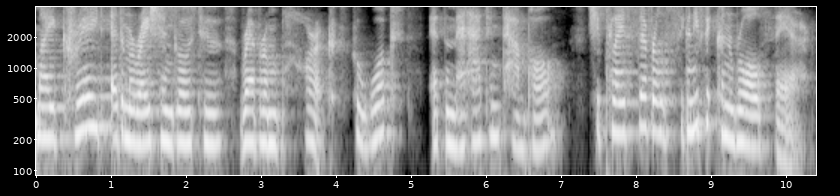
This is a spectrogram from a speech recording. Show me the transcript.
My great admiration goes to Reverend Park, who works at the Manhattan Temple. She plays several significant roles there.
